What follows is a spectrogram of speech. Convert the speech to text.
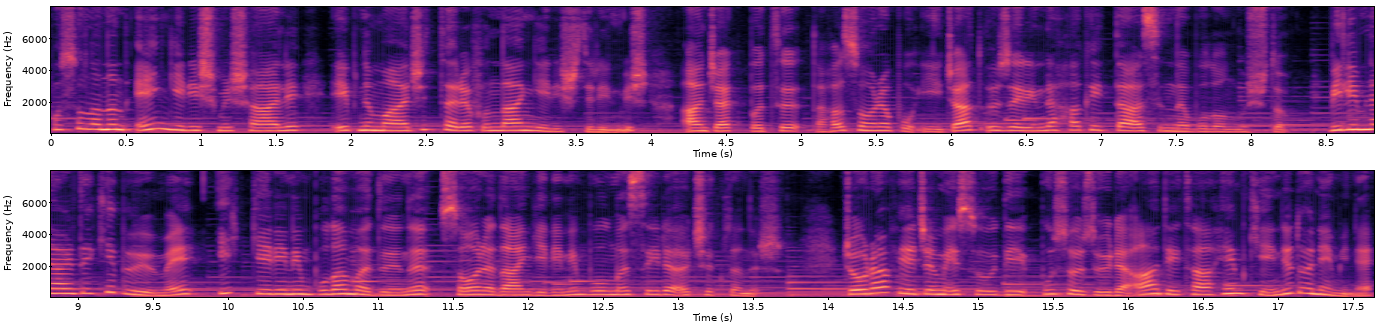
Pusulanın en gelişmiş hali İbn Macid tarafından geliştirilmiş ancak Batı daha sonra bu icat üzerinde hak iddiasında bulunmuştu. Bilimlerdeki büyüme ilk gelenin bulamadığını sonradan gelenin bulmasıyla açıklanır. Coğrafyacı Mesudi bu sözüyle adeta hem kendi dönemine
